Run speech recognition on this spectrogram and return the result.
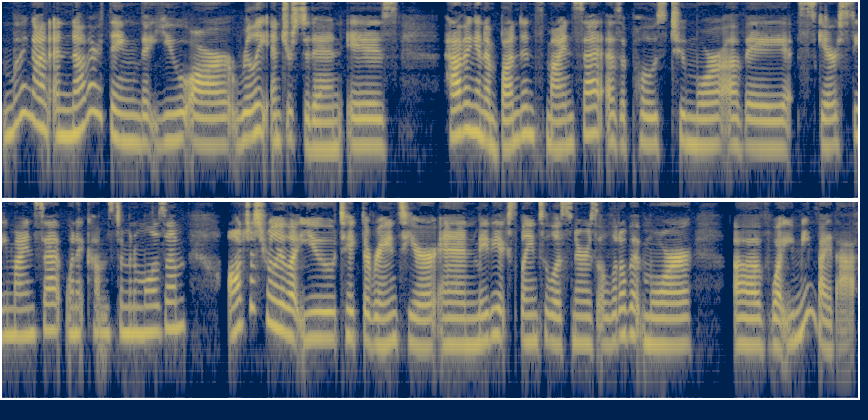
moving on, another thing that you are really interested in is having an abundance mindset as opposed to more of a scarcity mindset when it comes to minimalism. I'll just really let you take the reins here and maybe explain to listeners a little bit more of what you mean by that.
